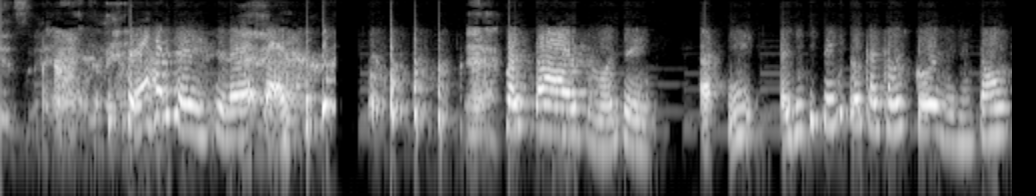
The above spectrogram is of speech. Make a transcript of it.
Isso, é. Ferra a gente, né, é. cara? É. Mas tá ótimo, assim. E a gente tem que trocar aquelas coisas. Então,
